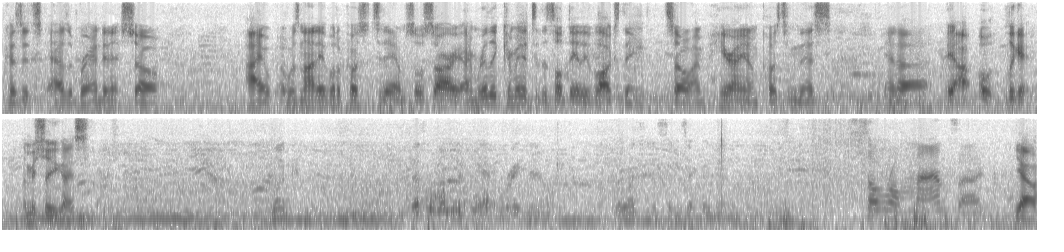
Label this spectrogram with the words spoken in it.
because it has a brand in it. So I was not able to post it today. I'm so sorry. I'm really committed to this whole daily vlogs thing. So I'm here I am posting this and uh, yeah, oh, look at, let me show you guys. Look. That's what I'm looking at right now. We're watching the sunset go down. So romantic. Yeah,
